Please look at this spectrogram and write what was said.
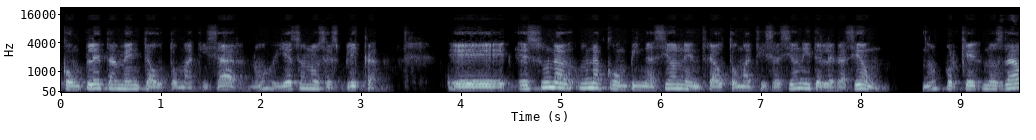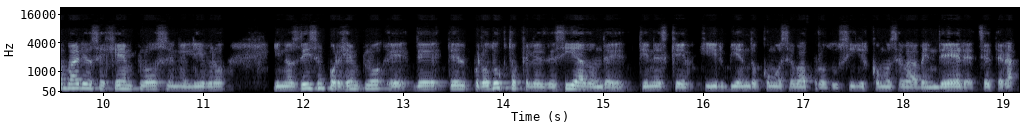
completamente automatizar, ¿no? Y eso nos explica. Eh, es una, una combinación entre automatización y delegación, ¿no? Porque nos da varios ejemplos en el libro y nos dice, por ejemplo, eh, de, del producto que les decía, donde tienes que ir viendo cómo se va a producir, cómo se va a vender, etcétera.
